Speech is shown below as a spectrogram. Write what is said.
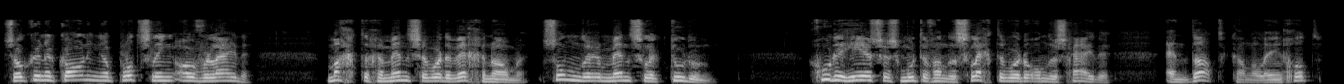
Zo kunnen koningen plotseling overlijden. Machtige mensen worden weggenomen, zonder menselijk toedoen. Goede heersers moeten van de slechte worden onderscheiden, en dat kan alleen God.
